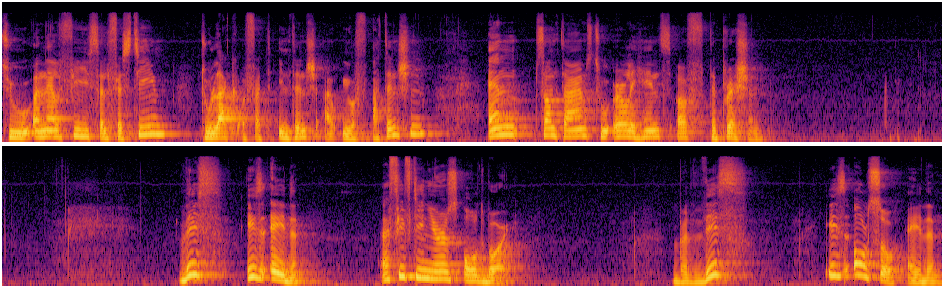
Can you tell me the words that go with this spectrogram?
to unhealthy self-esteem, to lack of, uh, of attention, and sometimes to early hints of depression. This is Aiden, a 15 years old boy. But this is also Aiden.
